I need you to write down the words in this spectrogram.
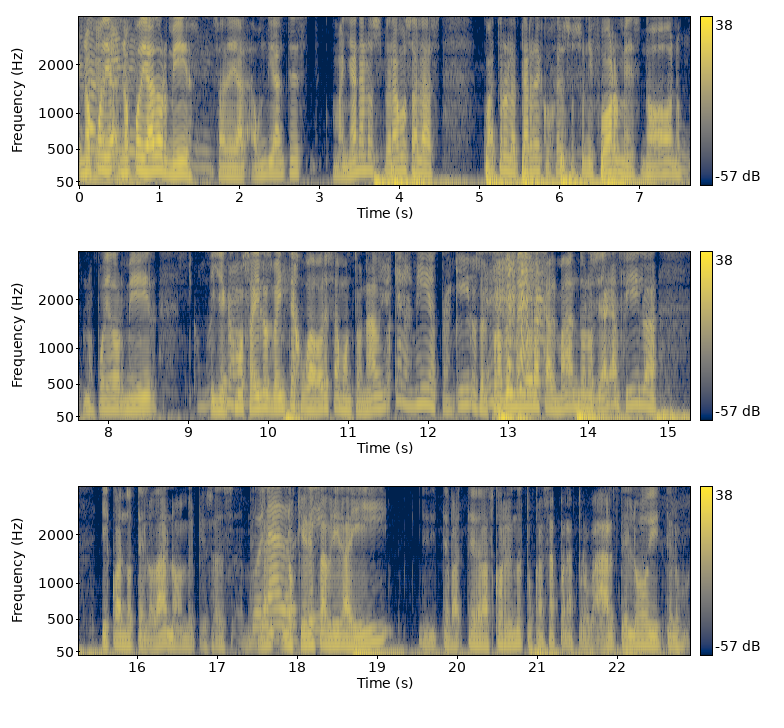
no podía, no podía dormir. O sea, de a, un día antes, mañana los esperamos a las 4 de la tarde a coger sus uniformes. No, no, no podía dormir. ¿Cómo Y será? llegamos ahí los 20 jugadores amontonados. Yo quiero el mío, tranquilos. El profe media hora calmándonos y hagan fila. Y cuando te lo dan, no, hombre, empiezas. ya Volado, lo quieres sí. abrir ahí y te, va- te vas corriendo a tu casa para probártelo y te lo.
